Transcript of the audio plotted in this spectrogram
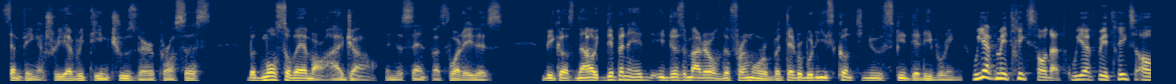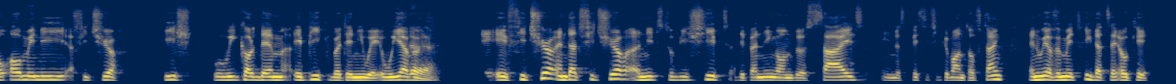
same thing, actually, every team choose their process, but most of them are agile in the sense that's what it is. Because now it depends, it, doesn't matter of the framework, but everybody is continuously delivering. We have metrics for that. We have metrics of how many feature ish. We call them epic, but anyway, we have a, Yeah. a feature and that feature needs to be shipped depending on the size in a specific amount of time. And we have a metric that say, okay,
